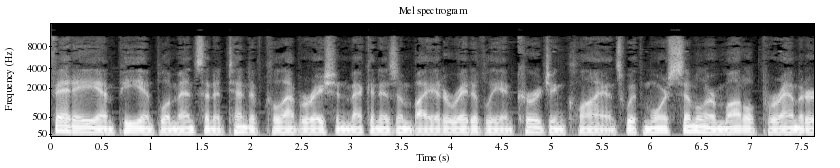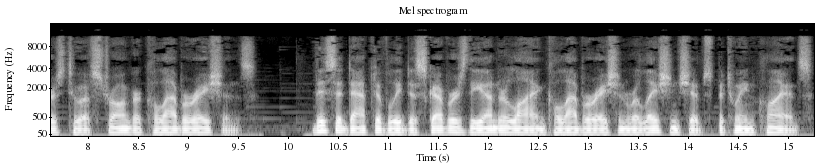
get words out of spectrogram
FedAMP implements an attentive collaboration mechanism by iteratively encouraging clients with more similar model parameters to have stronger collaborations. This adaptively discovers the underlying collaboration relationships between clients,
